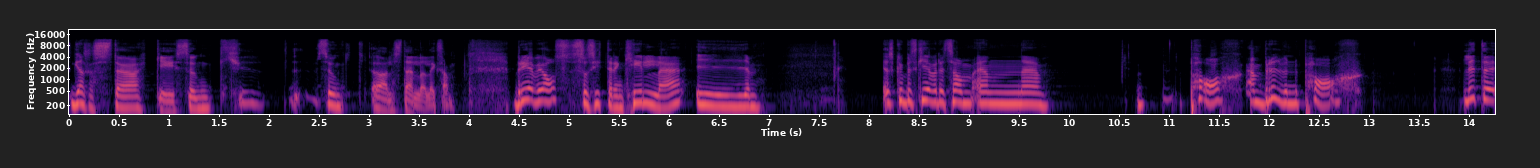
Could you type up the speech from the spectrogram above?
Ganska stökig sunk, sunkölställe liksom. Bredvid oss så sitter en kille i... Jag skulle beskriva det som en eh, page, en brun page. Lite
